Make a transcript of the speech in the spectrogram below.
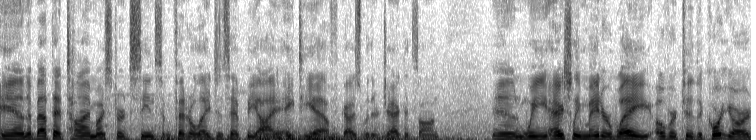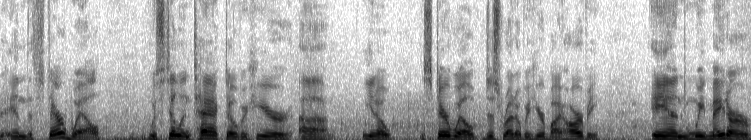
And about that time, I started seeing some federal agents, FBI, ATF, guys with their jackets on. And we actually made our way over to the courtyard, and the stairwell was still intact over here, uh, you know, the stairwell just right over here by Harvey. And we made our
